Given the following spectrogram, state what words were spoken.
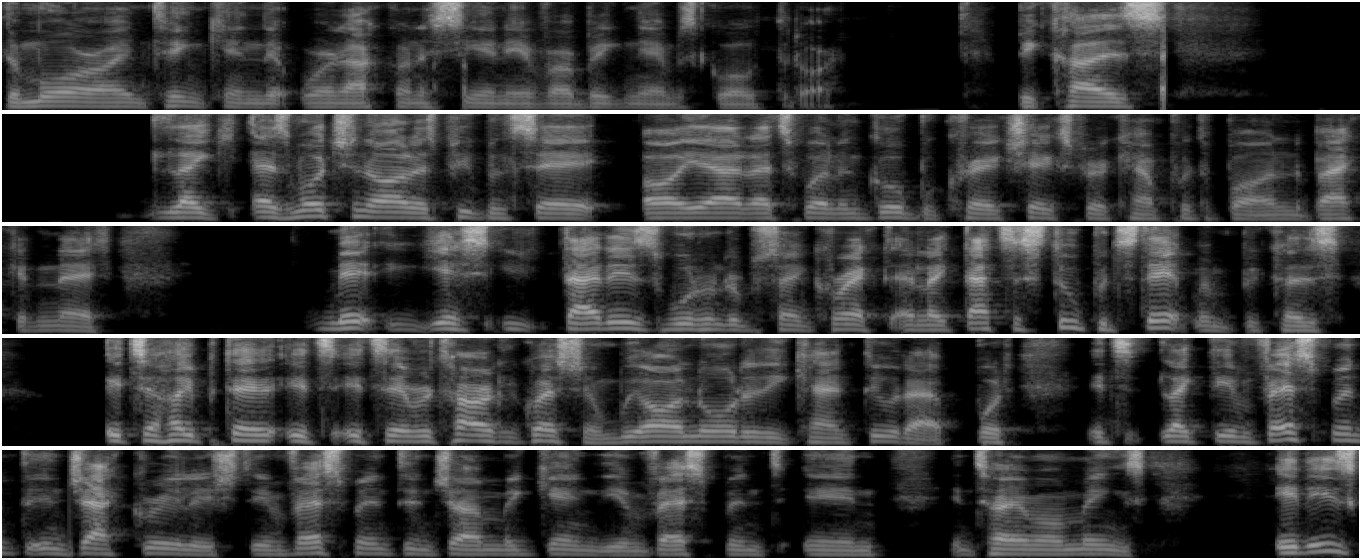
the more I'm thinking that we're not going to see any of our big names go out the door. Because, like, as much and all as people say, oh, yeah, that's well and good, but Craig Shakespeare can't put the ball in the back of the net. Yes, that is 100% correct. And, like, that's a stupid statement because it's a hypothetical it's it's a rhetorical question. We all know that he can't do that, but it's like the investment in Jack Grealish, the investment in John McGinn, the investment in in Tyrone Mings it is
